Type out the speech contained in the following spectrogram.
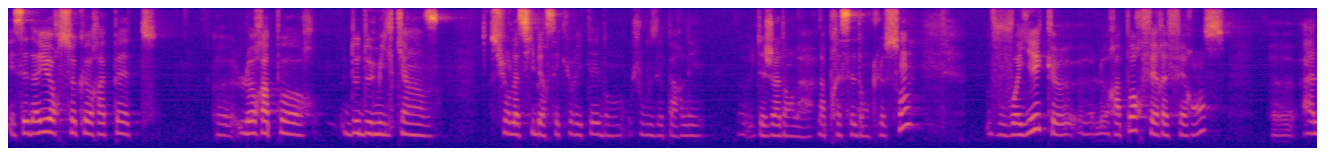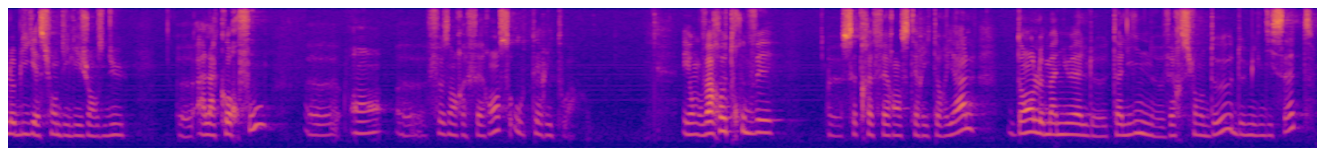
Et c'est d'ailleurs ce que répète euh, le rapport de 2015 sur la cybersécurité dont je vous ai parlé euh, déjà dans la, précédente leçon. Vous voyez que le rapport fait référence euh, à l'obligation de diligence due euh, à l'accord fou euh, en faisant référence au territoire. Et on va retrouver cette référence territoriale dans le manuel de Tallinn version 2 2017,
